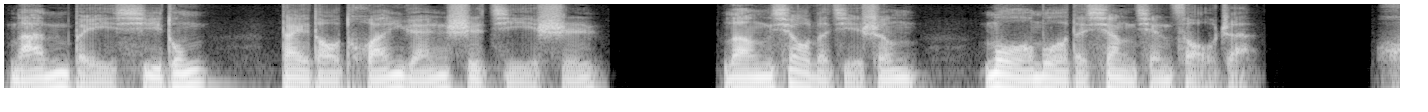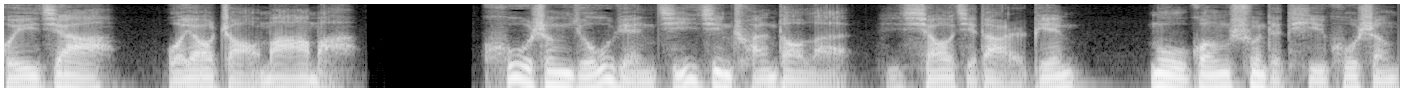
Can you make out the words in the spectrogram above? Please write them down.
南北西东，待到团圆是几时？”冷笑了几声，默默地向前走着。回家，我要找妈妈。哭声由远及近传到了小姐的耳边，目光顺着啼哭声，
